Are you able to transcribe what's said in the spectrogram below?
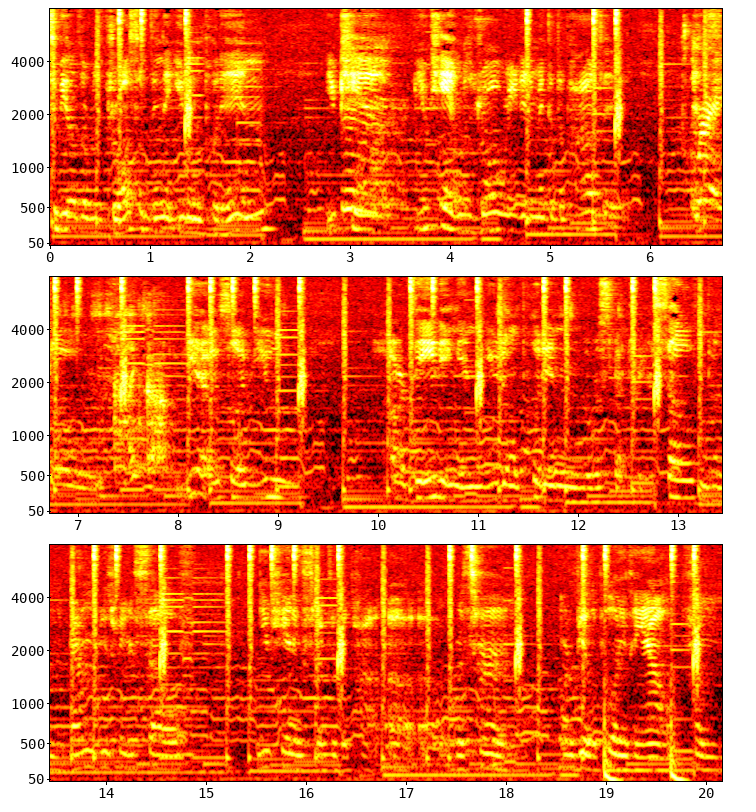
to be able to withdraw something that you didn't put in. You can't you can't withdraw where you didn't make a deposit. And right. So, I like that. Yeah. So if you are dating and you don't put in the respect for yourself and put in the boundaries for yourself, you can't expect a, depo- uh, a return or be able to pull anything out from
